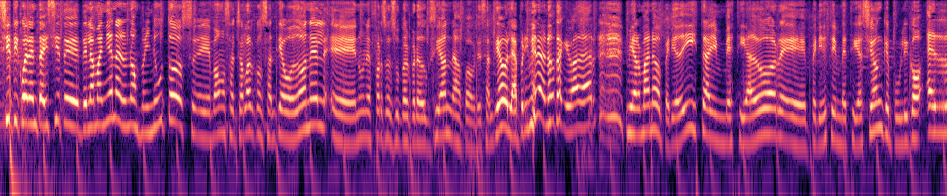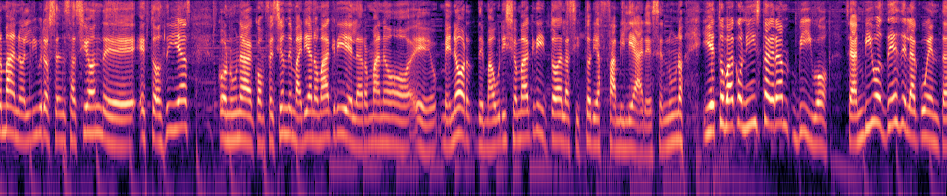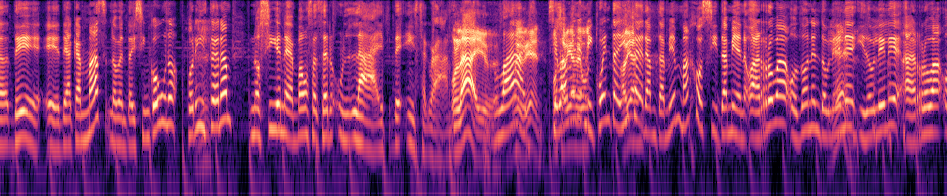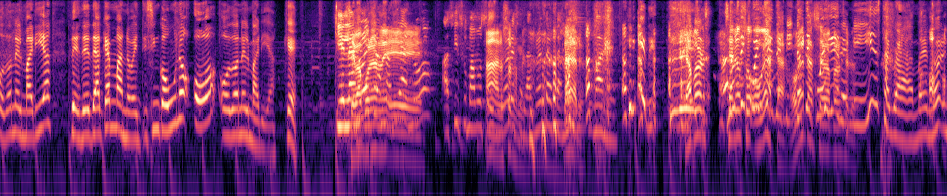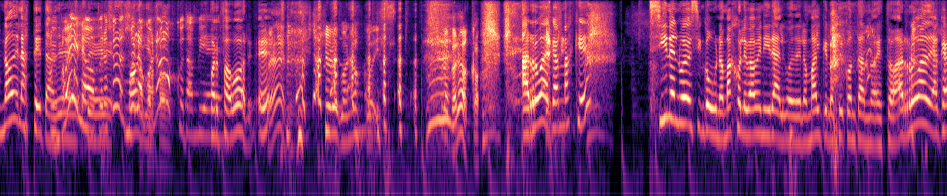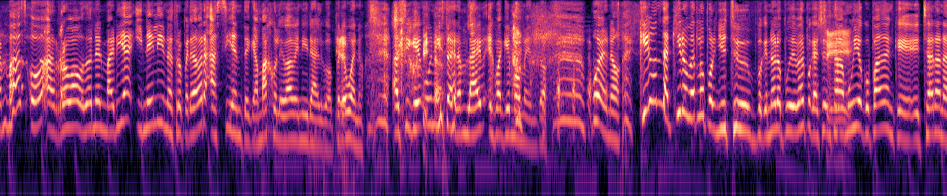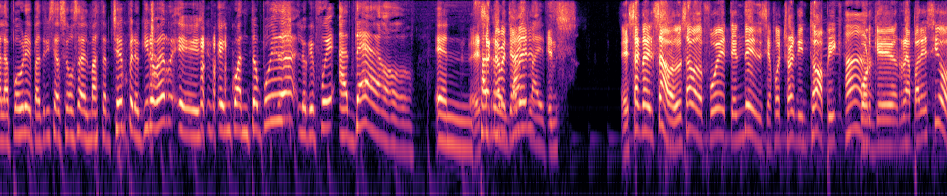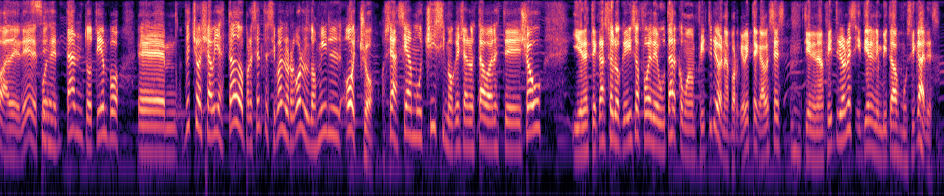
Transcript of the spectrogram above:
7 y 47 de la mañana, en unos minutos eh, vamos a charlar con Santiago Donnell eh, en un esfuerzo de superproducción. Ah, pobre Santiago, la primera nota que va a dar mi hermano periodista, investigador, eh, periodista de investigación, que publicó Hermano, el libro sensación de estos días, con una confesión de Mariano Macri, el hermano eh, menor de Mauricio Macri, y todas las historias familiares en uno. Y esto va con Instagram vivo. Sea, en vivo desde la cuenta de, eh, de acá en más, 951 por Instagram. Nos siguen, eh, vamos a hacer un live de Instagram. Un live. Muy bien. ¿Se ¿Vos va a ver en mi cuenta de habías- Instagram también, Majo? Sí, también. O arroba O'Donnell doble N Bien. y doble L, arroba O'Donnell María, desde de acá en más 951 o O'Donnell María. ¿Qué? Y en la Se va a poner, María, eh, ¿no? Así sumamos ah, seguidores nosotros en las nuestras también. Claro. No te cuelgues de mi, no te cuelgues de Instagram, eh, no, no de las tetas. de- Bueno, de pero yo, yo lo conozco también. Por favor, ¿eh? Yo lo conozco, dice. Yo lo conozco. Arroba de acá más que. Sin el 951, Majo le va a venir algo de lo mal que lo estoy contando esto. Arroba de acá en más o arroba O'Donnell María y Nelly, nuestro operador, asiente que a Majo le va a venir algo. Pero bueno, así que un Instagram Live en cualquier momento. Bueno, ¿qué onda? Quiero verlo por YouTube, porque no lo pude ver porque ayer Sí. estaba muy ocupada en que echaran a la pobre Patricia Sosa del Masterchef, pero quiero ver eh, en cuanto pueda lo que fue Adele en Saturday. Night Live. En, exactamente, el sábado. El sábado fue tendencia, fue trending topic, Ah. porque reapareció Adele, ¿eh? después Sí. de tanto tiempo. Eh, de hecho, ella había estado presente, si mal no recuerdo, en el 2008. O sea, hacía muchísimo que ella no estaba en este show. Y en este caso lo que hizo fue debutar como anfitriona, porque viste que a veces tienen anfitriones y tienen invitados musicales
